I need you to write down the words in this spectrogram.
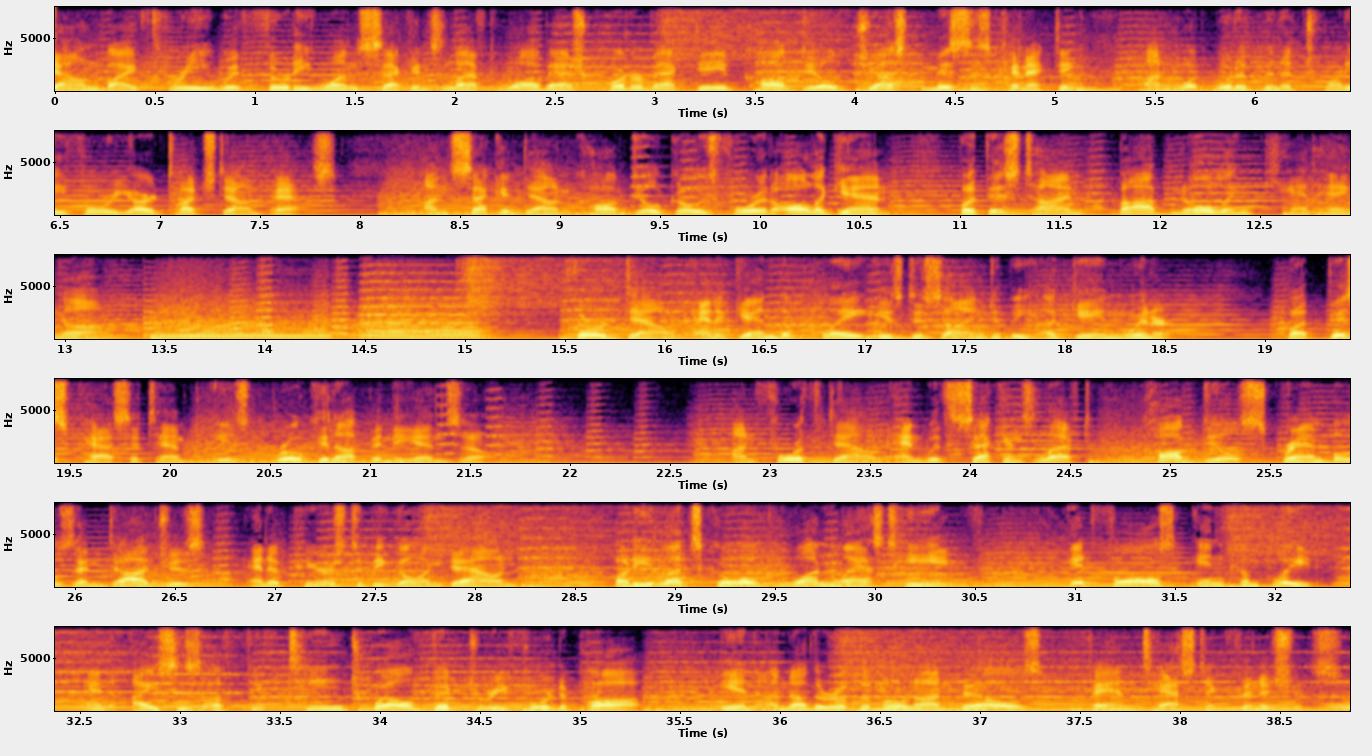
Down by three with 31 seconds left, Wabash quarterback Dave Cogdill just misses connecting on what would have been a 24 yard touchdown pass. On second down, Cogdill goes for it all again, but this time, Bob Noling can't hang on. Third down, and again the play is designed to be a game winner. But this pass attempt is broken up in the end zone. On fourth down, and with seconds left, Cogdill scrambles and dodges and appears to be going down, but he lets go of one last heave. It falls incomplete and ices a 15 12 victory for DePauw in another of the Monon Bell's fantastic finishes.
